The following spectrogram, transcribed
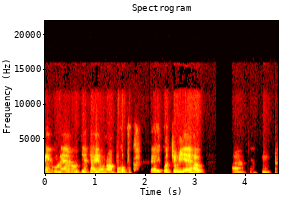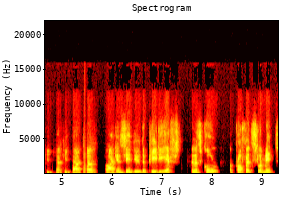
kei kone anō tētahi o nā Puka Puka, e, kua tuhi e hau. Uh, but I can send you the PDFs, and it's called The Prophet's Lament,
